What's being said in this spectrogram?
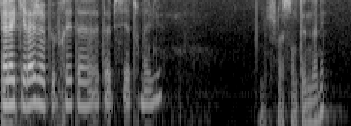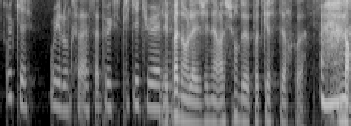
Elle a quel âge à peu près ta, psy, à ton avis? Une soixantaine d'années. Ok. Oui, donc ça, ça peut expliquer qu'elle. Elle n'est pas dans la génération de podcasteurs, quoi. non.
